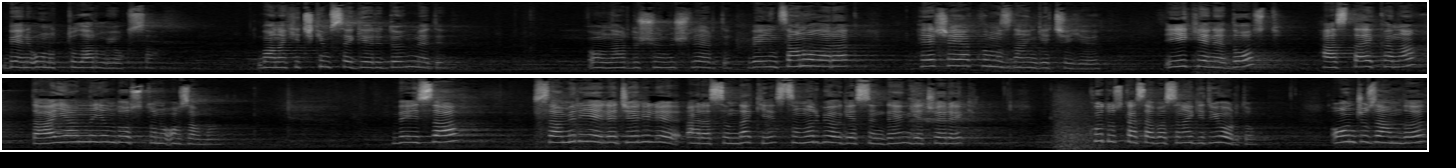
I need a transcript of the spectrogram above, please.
beni unuttular mı yoksa? Bana hiç kimse geri dönmedi. Onlar düşünmüşlerdi. Ve insan olarak her şey aklımızdan geçiyor. İyikene dost, hastaykana daha iyi dostunu o zaman. Ve İsa Samiriye ile Celili arasındaki sınır bölgesinden geçerek Kudüs kasabasına gidiyordu. On cüzamlı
